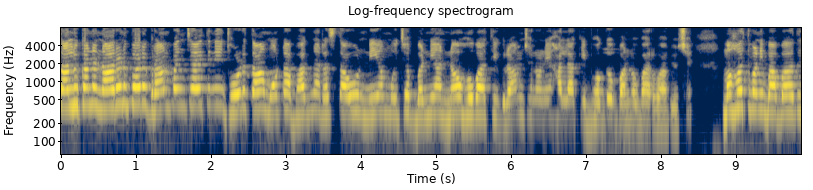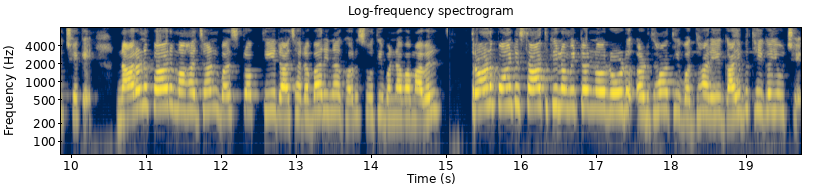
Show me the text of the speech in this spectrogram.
તાલુકાના નારણપર ગ્રામ પંચાયતની જોડતા મોટા ભાગના રસ્તાઓ નિયમ મુજબ બન્યા ન હોવાથી ગ્રામજનોને હાલાકી ભોગવવાનો વારો આવ્યો છે. મહત્વની બાબત છે કે નારણપર મહાજન બસ સ્ટોપથી રાજા રબારીના ઘર સુધી બનાવવામાં આવેલ ત્રણ પોઈન્ટ સાત કિલોમીટરનો રોડ અડધાથી વધારે ગાયબ થઈ ગયો છે.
